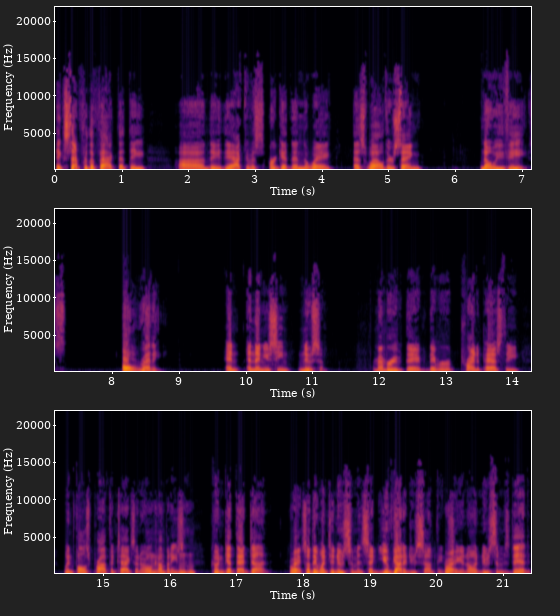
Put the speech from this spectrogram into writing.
Except for the fact that the uh, the the activists are getting in the way as well. They're saying no EVs already. and and then you see Newsom. Remember they they were trying to pass the windfalls profit tax on oil companies, couldn't get that done. Mm-hmm, Right. So they went to Newsom and said, "You've got to do something." So you know what Newsom's did?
